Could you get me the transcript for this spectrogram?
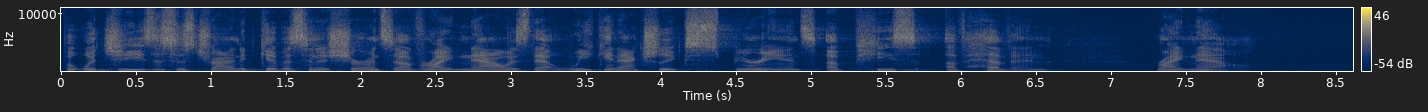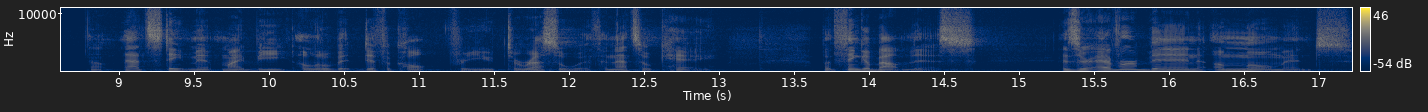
But what Jesus is trying to give us an assurance of right now is that we can actually experience a piece of heaven right now. Now, that statement might be a little bit difficult for you to wrestle with, and that's okay. But think about this. Has there ever been a moment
